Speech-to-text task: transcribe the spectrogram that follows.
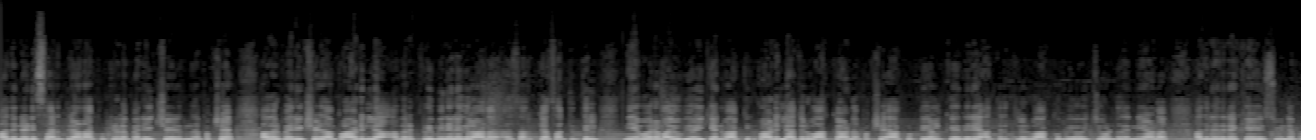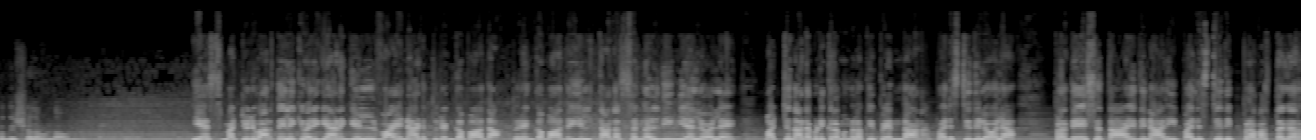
അതിന്റെ അടിസ്ഥാനത്തിലാണ് ആ കുട്ടികളെ പരീക്ഷ എഴുതുന്നത്. പക്ഷേ അവർ പരീക്ഷ എഴുതാൻ പാടില്ല. അവർ ക്രിമിനലുകളാണ്. സർക്കാർ സത്യത്തിൽ നിയമപരമായി ഉപയോഗിക്കാൻ വാക്ക് പാടില്ലാത്തൊരു വാക്കാണ്. പക്ഷേ ആ കുട്ടികൾക്കെതിരെ അത്തരത്തിലൊരു വാക്ക് ഉപയോഗിച്ചുകൊണ്ട് തന്നെയാണ് അതിനെതിരെ കെ എസ് യുവിന്റെ പ്രതിഷേധം ഉണ്ടാവുന്നത്. യെസ് മറ്റൊരു വാർത്തയിലേക്ക് വരികയാണെങ്കിൽ വയനാട് തുരങ്കപാത. തുരങ്കപാതയിൽ തടസ്സങ്ങൾ നീങ്ങിയല്ലോ അല്ലേ? മറ്റു നടപടിക്രമങ്ങളൊക്കെ ഇപ്പൊ എന്താണ്? പരിസ്ഥിതി ലോല പ്രദേശത്തായതിനാൽ ഈ പരിസ്ഥിതി പ്രവർത്തകർ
